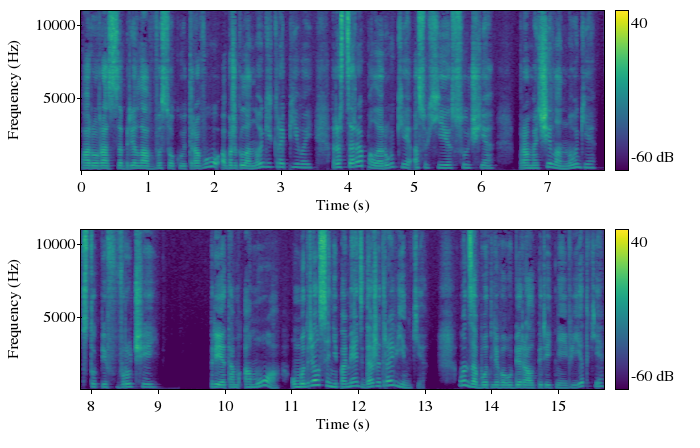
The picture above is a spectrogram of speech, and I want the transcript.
Пару раз забрела в высокую траву, обожгла ноги крапивой, расцарапала руки о сухие сучья, промочила ноги, вступив в ручей. При этом Амоа умудрялся не помять даже травинки – он заботливо убирал перед ней ветки,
